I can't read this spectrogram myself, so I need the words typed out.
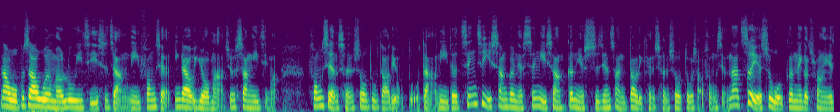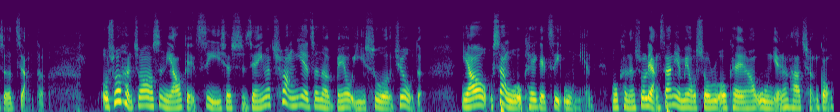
那我不知道我有没有录一集是讲你风险应该有有嘛？就上一集嘛，风险承受度到底有多大？你的经济上、跟你的心理上、跟你的时间上，你到底可承受多少风险？那这也是我跟那个创业者讲的。我说很重要的是你要给自己一些时间，因为创业真的没有一蹴而就的。你要像我可以给自己五年，我可能说两三年没有收入 OK，然后五年让它成功。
